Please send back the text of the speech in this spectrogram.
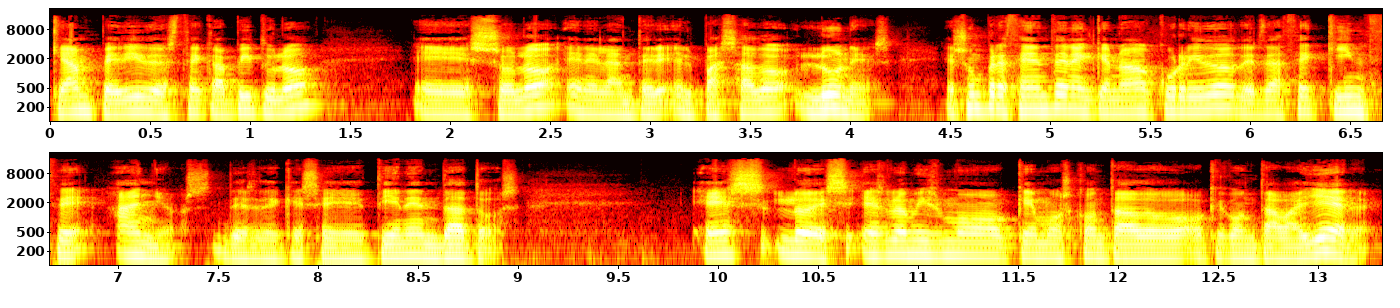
que han pedido este capítulo eh, solo en el, el pasado lunes. Es un precedente en el que no ha ocurrido desde hace 15 años, desde que se tienen datos. Es lo, es, es lo mismo que hemos contado o que contaba ayer.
